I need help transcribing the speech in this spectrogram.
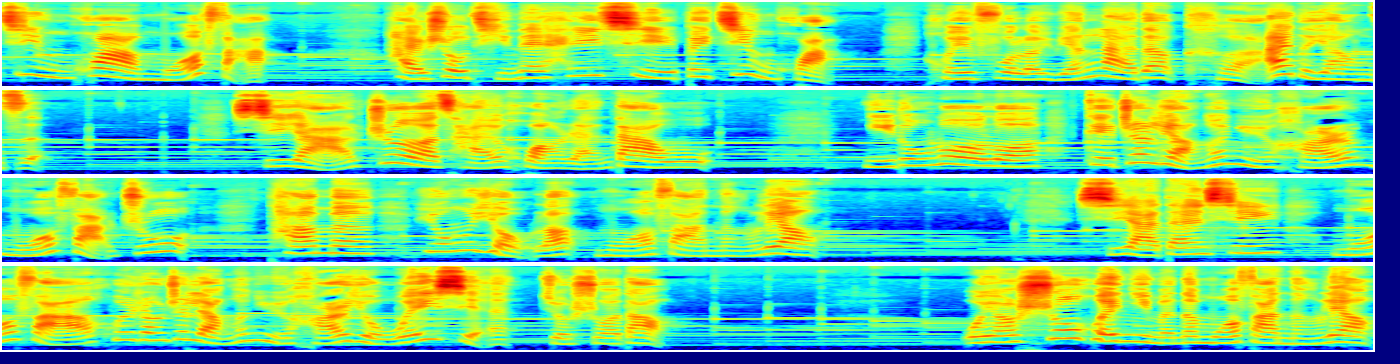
净化魔法，海兽体内黑气被净化，恢复了原来的可爱的样子。西雅这才恍然大悟：尼东洛洛给这两个女孩魔法珠，她们拥有了魔法能量。西亚担心魔法会让这两个女孩有危险，就说道：“我要收回你们的魔法能量。”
